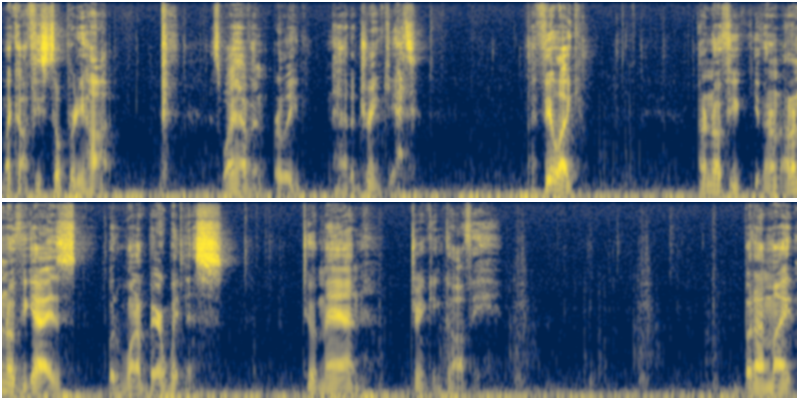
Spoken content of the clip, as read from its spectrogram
my coffee's still pretty hot. That's why I haven't really had a drink yet. I feel like I don't know if you I don't, I don't know if you guys would want to bear witness to a man drinking coffee. But I might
